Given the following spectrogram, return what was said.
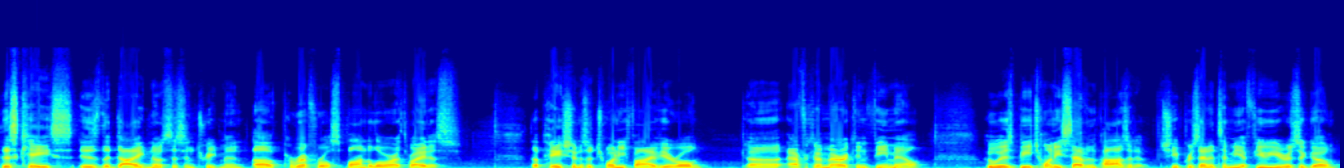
This case is the diagnosis and treatment of peripheral spondyloarthritis. The patient is a 25 year old uh, African American female who is B27 positive. She presented to me a few years ago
